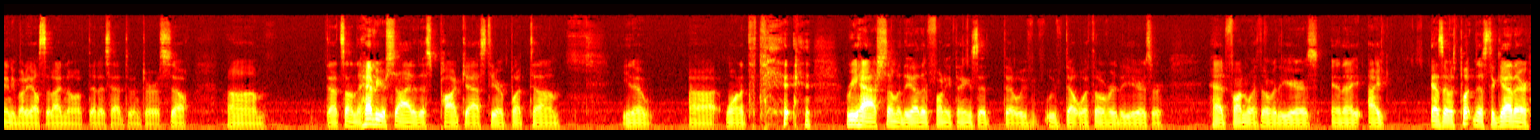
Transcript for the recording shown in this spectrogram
anybody else that I know of that has had to endure. So. Um, that's on the heavier side of this podcast here, but um, you know, uh, wanted to rehash some of the other funny things that, that we've we've dealt with over the years or had fun with over the years. And I, I, as I was putting this together,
